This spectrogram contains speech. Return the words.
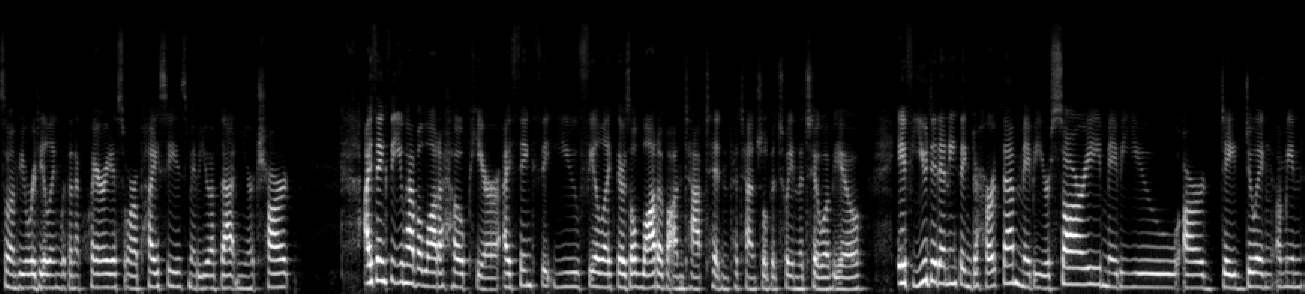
Some of you were dealing with an Aquarius or a Pisces. Maybe you have that in your chart. I think that you have a lot of hope here. I think that you feel like there's a lot of untapped hidden potential between the two of you. If you did anything to hurt them, maybe you're sorry, maybe you are day doing I mean,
